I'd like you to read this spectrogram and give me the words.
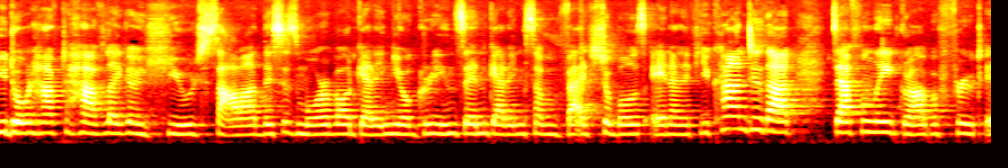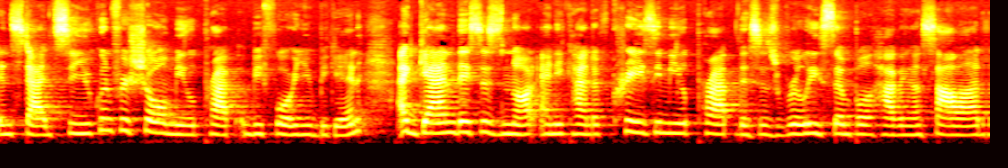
You don't have to have like a huge salad. This is more about getting your greens in, getting some vegetables in. And if you can't do that, definitely grab a fruit instead. So you can for sure meal prep before you begin. Again, this is not any kind of crazy meal prep. This is really simple having a salad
